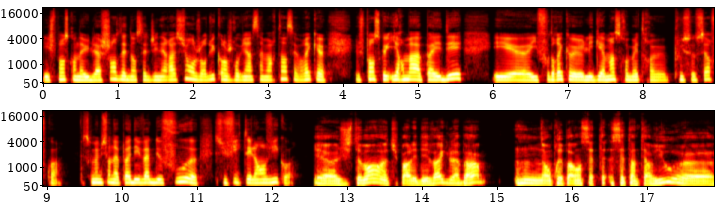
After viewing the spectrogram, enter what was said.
et je pense qu'on a eu la chance d'être dans cette génération. Aujourd'hui, quand je reviens à Saint-Martin, c'est vrai que je pense que Irma a pas aidé et il faudrait que les gamins se remettent plus au surf, quoi. Parce que même si on n'a pas des vagues de fou, euh, suffit que tu aies l'envie, quoi. Et euh, justement, tu parlais des vagues là-bas. En préparant cette, cette interview, euh,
